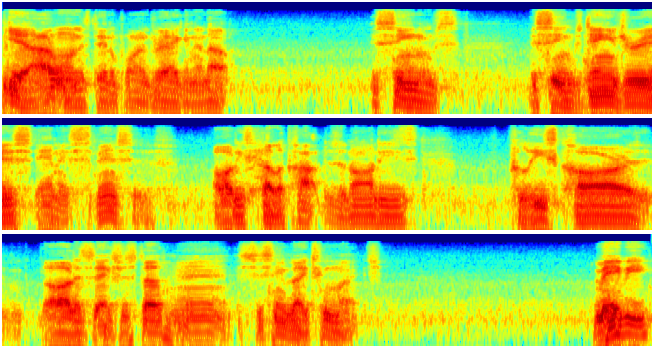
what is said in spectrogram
Yeah, I don't understand the point of dragging it out. It seems, it seems dangerous and expensive. All these helicopters and all these police cars, and all this extra stuff, man. It just seems like too much. Maybe,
